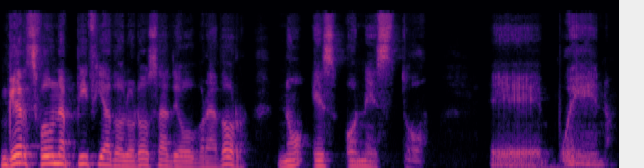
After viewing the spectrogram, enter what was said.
Gers fue una pifia dolorosa de obrador, no es honesto. Eh, bueno,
